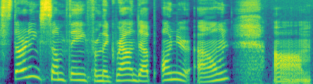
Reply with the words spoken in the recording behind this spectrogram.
starting something from the ground up on your own, um,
